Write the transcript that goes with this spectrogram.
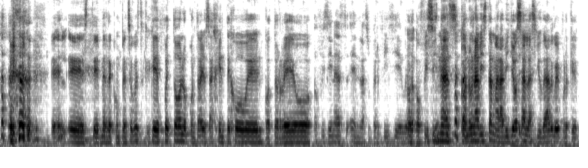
Él, este, me recompensó que, fue todo lo contrario, o sea, gente joven, cotorreo, Oficinas en la superficie, güey. oficinas con una vista maravillosa a la ciudad, güey, porque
